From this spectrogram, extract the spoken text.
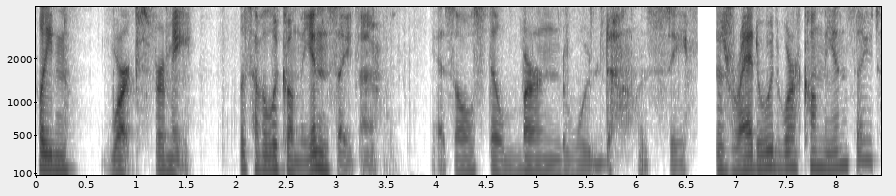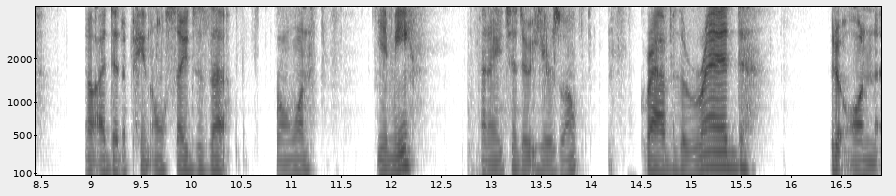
clean, works for me. Let's have a look on the inside now. it's all still burned wood. Let's see. Does red wood work on the inside? No, I did a paint all sides. Is that wrong one? Gimme. And I need to do it here as well. Grab the red, put it on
